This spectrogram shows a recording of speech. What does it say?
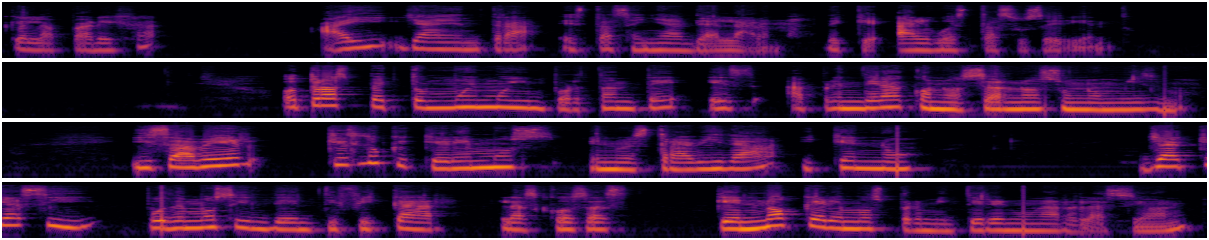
que la pareja, ahí ya entra esta señal de alarma de que algo está sucediendo. Otro aspecto muy muy importante es aprender a conocernos uno mismo y saber qué es lo que queremos en nuestra vida y qué no, ya que así podemos identificar las cosas que no queremos permitir en una relación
